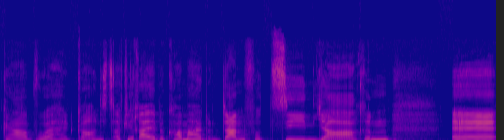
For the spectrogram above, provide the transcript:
gab, wo er halt gar nichts auf die Reihe bekommen hat. Und dann vor zehn Jahren, äh,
